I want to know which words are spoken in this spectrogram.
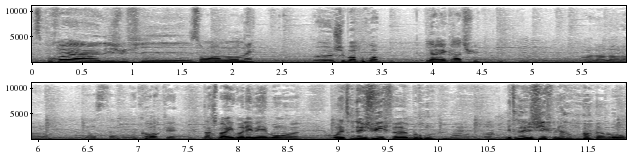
C'est pourquoi euh, les juifs ils, ont un long nez Euh, je sais pas pourquoi? L'air est gratuit. Oh là là là là. D'accord, ok. Non, c'est pas rigolé, mais bon. euh, bon, les trucs de juifs, euh, bon. Les trucs de juifs, là, bon.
